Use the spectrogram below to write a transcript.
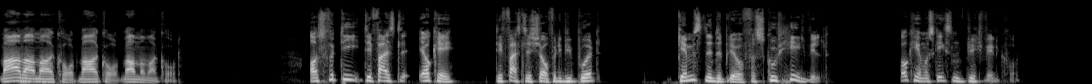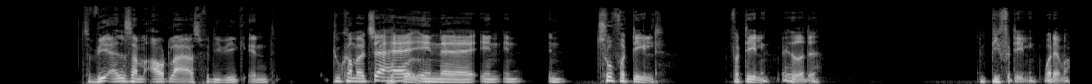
Meget, meget, meget kort. Meget kort. Meget, meget, meget kort. Også fordi, det er faktisk... Okay, det er faktisk lidt sjovt, fordi vi burde... Gennemsnittet blev forskudt helt vildt. Okay, måske ikke sådan virkelig, virkelig kort. Så vi er alle sammen outliers, fordi vi ikke endte. Du kommer jo til at have en, øh, en, en, en tofordelt fordeling. Hvad hedder det? En bifordeling, whatever.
